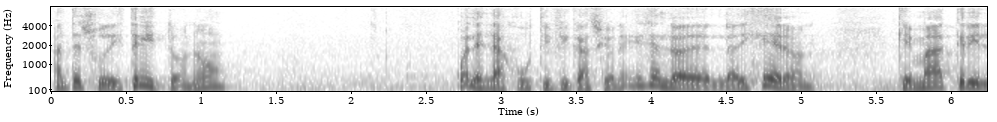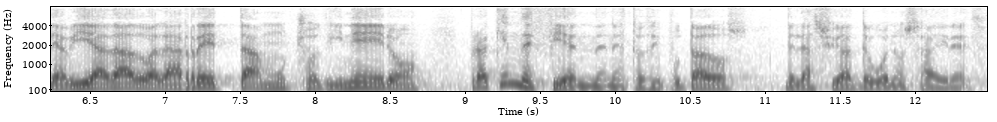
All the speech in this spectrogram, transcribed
ante su distrito, ¿no? ¿Cuál es la justificación? Ellas la, dijeron, que Macri le había dado a la reta mucho dinero. Pero ¿a quién defienden estos diputados de la ciudad de Buenos Aires?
